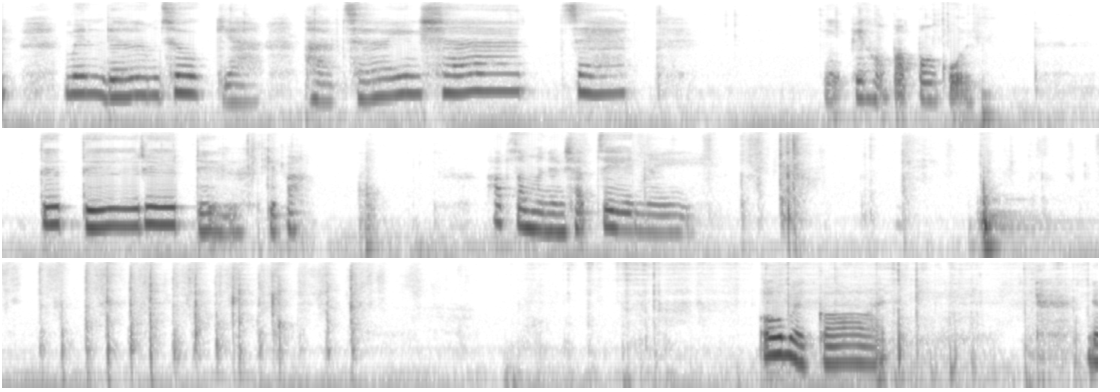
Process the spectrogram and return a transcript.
นเหมือนเดิมทุกอย่างภาพเธอยังชัดเจนนี่เพลงของป๊อปปองกูลตื้อตื้อดื้อดื้อเก็บปะภาพจำมันยังชัดเจนไงโอ้ my god The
